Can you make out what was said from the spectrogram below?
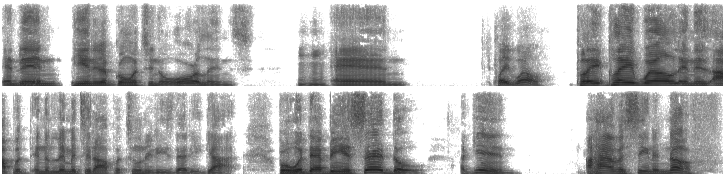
And he then did. he ended up going to New Orleans mm-hmm. and played well. Played played well in his opp- in the limited opportunities that he got. But mm-hmm. with that being said, though, again, I haven't seen enough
